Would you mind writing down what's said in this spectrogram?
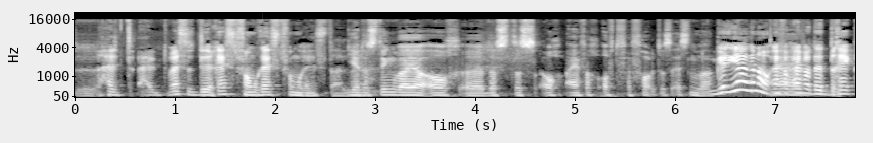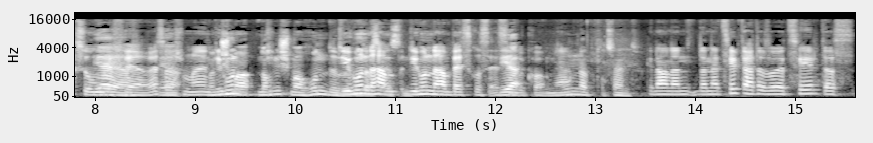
äh, halt, halt, weißt du, der Rest vom Rest vom Rest. Alter. Ja, das Ding war ja auch, äh, dass das auch einfach oft verfaultes Essen war. Ja, genau, einfach, ja, einfach der Dreck so ungefähr. Ja, weißt du, was ich meine? Noch, die nicht mal, noch nicht mal Hunde. Die Hunde, haben, essen. die Hunde haben besseres Essen ja, bekommen, ja. 100 Prozent. Genau, und dann, dann erzählt er, hat er so erzählt, dass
